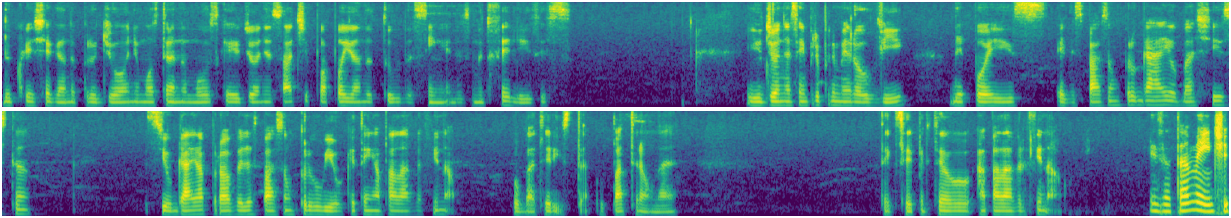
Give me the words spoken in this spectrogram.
do Chris chegando pro Johnny, mostrando música, e o Johnny só, tipo, apoiando tudo, assim, eles muito felizes. E o Johnny é sempre o primeiro a ouvir, Depois eles passam pro Guy, o baixista. Se o Guy aprova, eles passam pro Will, que tem a palavra final. O baterista, o patrão, né? Tem que sempre ter a palavra final. Exatamente.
